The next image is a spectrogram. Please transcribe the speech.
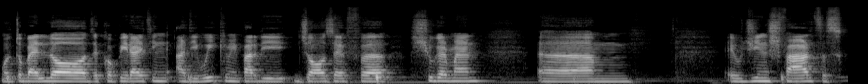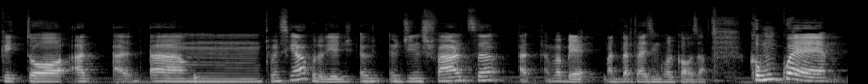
Molto bello The Copywriting a The Week, mi pare di Joseph Sugarman. Um, Eugene Schwartz ha scritto a, a, um, come si chiama quello di Eugene Schwartz? A, vabbè advertising qualcosa. Comunque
